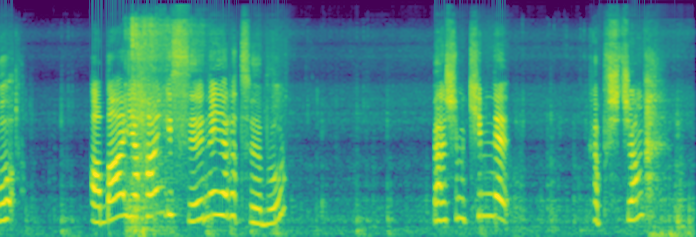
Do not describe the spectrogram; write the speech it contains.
Bu abaya hangisi? Ne yaratığı bu? Ben şimdi kimle kapışacağım?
